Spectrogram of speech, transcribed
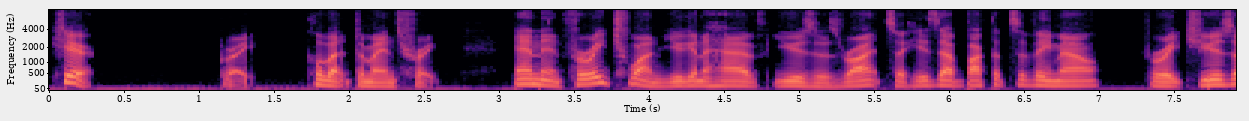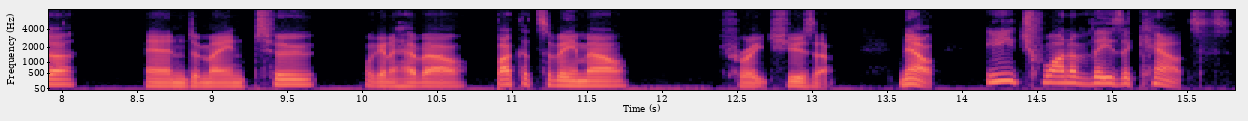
here. Great. Call that domain three. And then for each one, you're going to have users, right? So here's our buckets of email for each user. And domain two, we're going to have our buckets of email for each user. Now, each one of these accounts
